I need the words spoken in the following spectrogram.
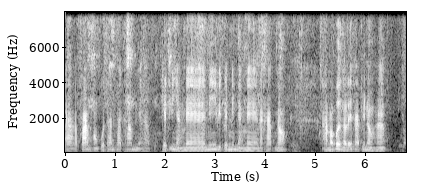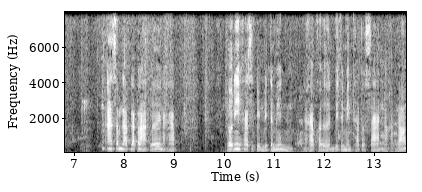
อ่าฟาร์มของคุณท่านพระถ้ำเนี่ยครับเห็ดอีอย่างแน่มีวิตามินอย่างแน่นะครับเนาะอ่ามาเบิ่งกันเลยครับพี่น้องฮะ อ่าสำหรับหลักๆเลยนะครับ ตัวนี้ครับสิเป็นวิตามินนะครับเขาเอ่นวิตามินคาโตซานนะครับเนาะ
